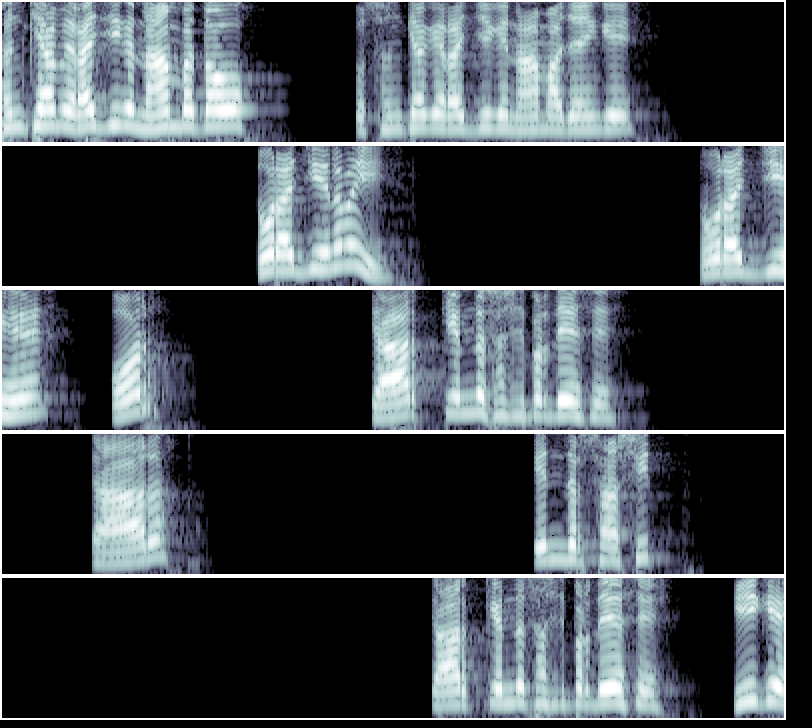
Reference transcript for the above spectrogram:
संख्या में राज्य का नाम बताओ तो संख्या के राज्य के नाम आ जाएँगे। नौ राज्य है ना भाई? नौ राज्य है और चार केंद्र शासित प्रदेश है। चार केंद्र शासित चार केंद्र शासित प्रदेश है। ठीक है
